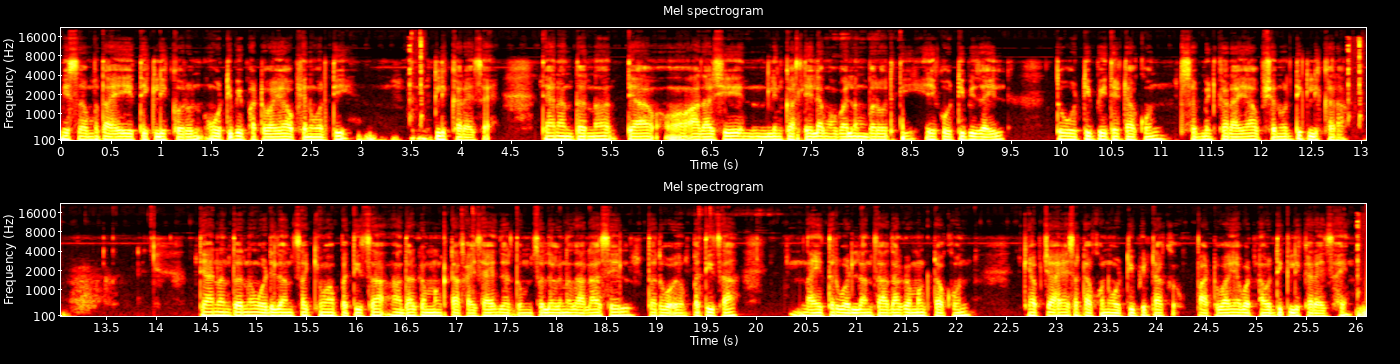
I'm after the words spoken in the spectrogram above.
मी सहमत आहे. येथे क्लिक करून ओ टी पी पाठवा या ऑप्शनवरती क्लिक करायचं आहे. त्यानंतरनं त्या आधारशी लिंक असलेल्या मोबाईल नंबरवरती एक ओ टी पी जाईल. तो ओ टी पी इथे टाकून सबमिट करा. या ऑप्शनवरती क्लिक करा. त्यानंतरनं वडिलांचा किंवा पतीचा आधार क्रमांक टाकायचा आहे. जर तुमचं लग्न झालं असेल तर व पतीचा नाहीतर वडिलांचा आधार क्रमांक टाकून कॅपचा आहे असं टाकून ओ टी पी टाक पाठवा या बटनावरती क्लिक करायचं आहे.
